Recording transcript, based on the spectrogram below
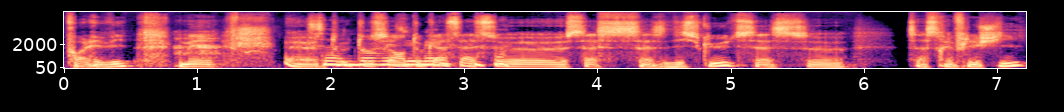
pour aller vite. Mais euh, tout, bon tout ça en tout cas ça se ça, ça se discute ça se ça se réfléchit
